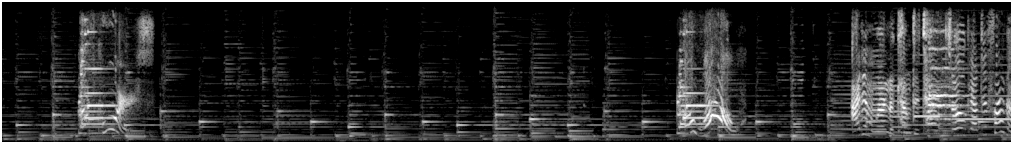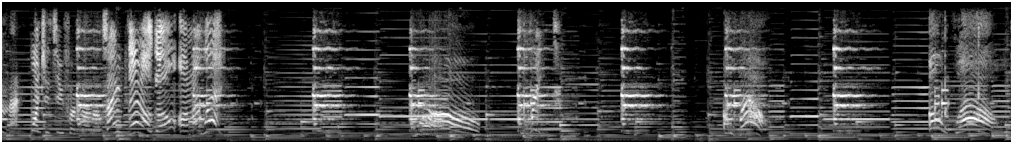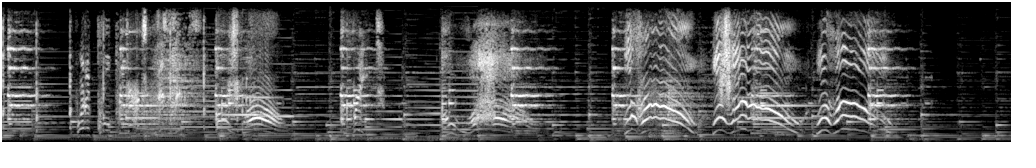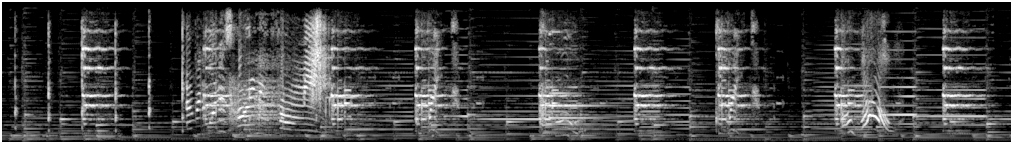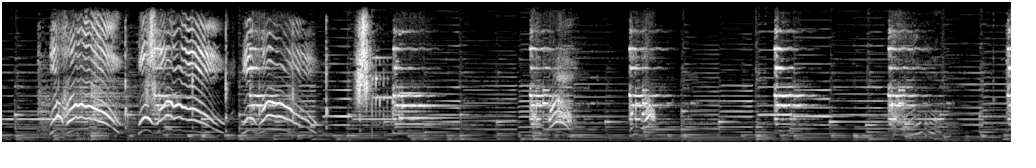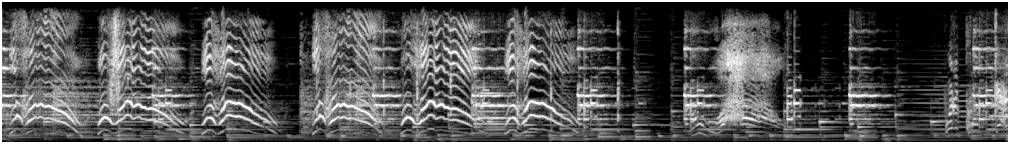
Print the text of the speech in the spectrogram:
Of course. Oh, wow! I didn't learn to count to ten, so I'll count to five on that. One, two, three, four, five outside, then wow! What a cool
